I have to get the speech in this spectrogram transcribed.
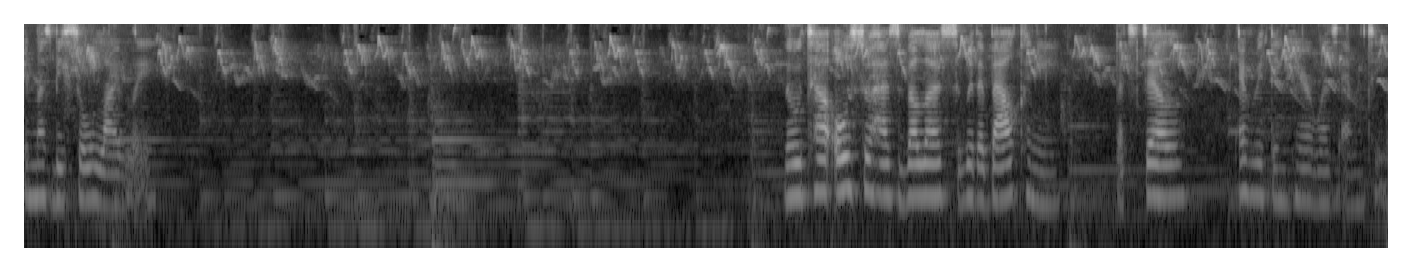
It must be so lively. The hotel also has villas with a balcony, but still, everything here was empty.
